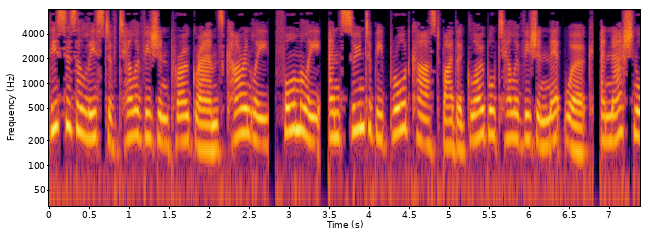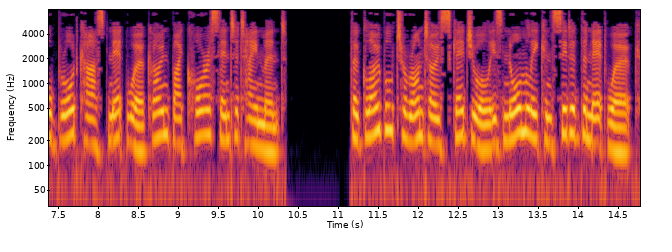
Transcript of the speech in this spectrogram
This is a list of television programs currently, formerly, and soon to be broadcast by the Global Television Network, a national broadcast network owned by Corus Entertainment. The Global Toronto schedule is normally considered the network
